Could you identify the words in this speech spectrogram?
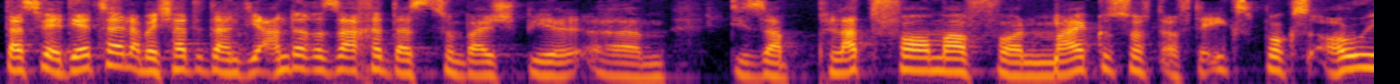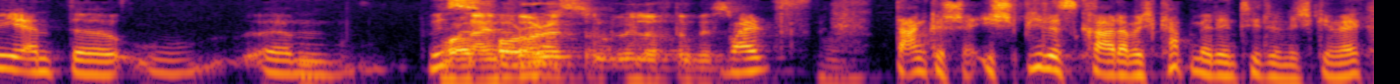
Das wäre der Teil, aber ich hatte dann die andere Sache, dass zum Beispiel ähm, dieser Plattformer von Microsoft auf der Xbox, Ori and the ähm, Wild, Wild Forest und Will of the Wisp. Wild, Dankeschön. Ich spiele es gerade, aber ich habe mir den Titel nicht gemerkt.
